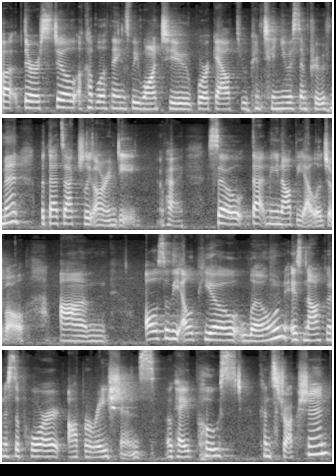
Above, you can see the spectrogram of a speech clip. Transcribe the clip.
but there are still a couple of things we want to work out through continuous improvement, but that's actually R&D, okay? So that may not be eligible. Um, also, the LPO loan is not going to support operations, okay, post construction,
